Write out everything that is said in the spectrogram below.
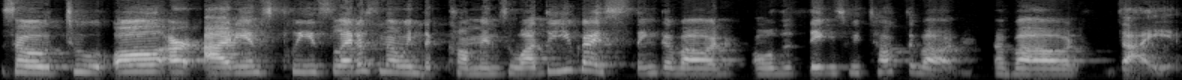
so to all our audience, please let us know in the comments what do you guys think about all the things we talked about about diets?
